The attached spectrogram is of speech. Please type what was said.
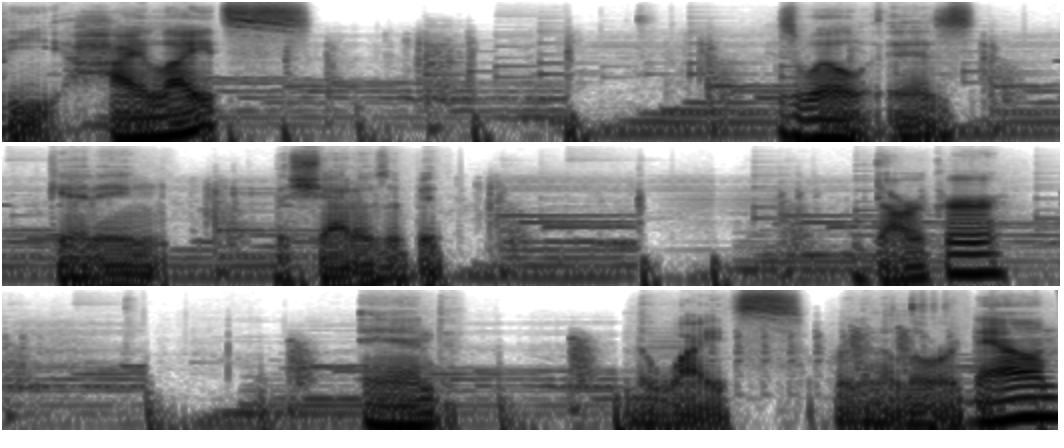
the highlights as well as getting the shadows a bit darker and the whites we're going to lower down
